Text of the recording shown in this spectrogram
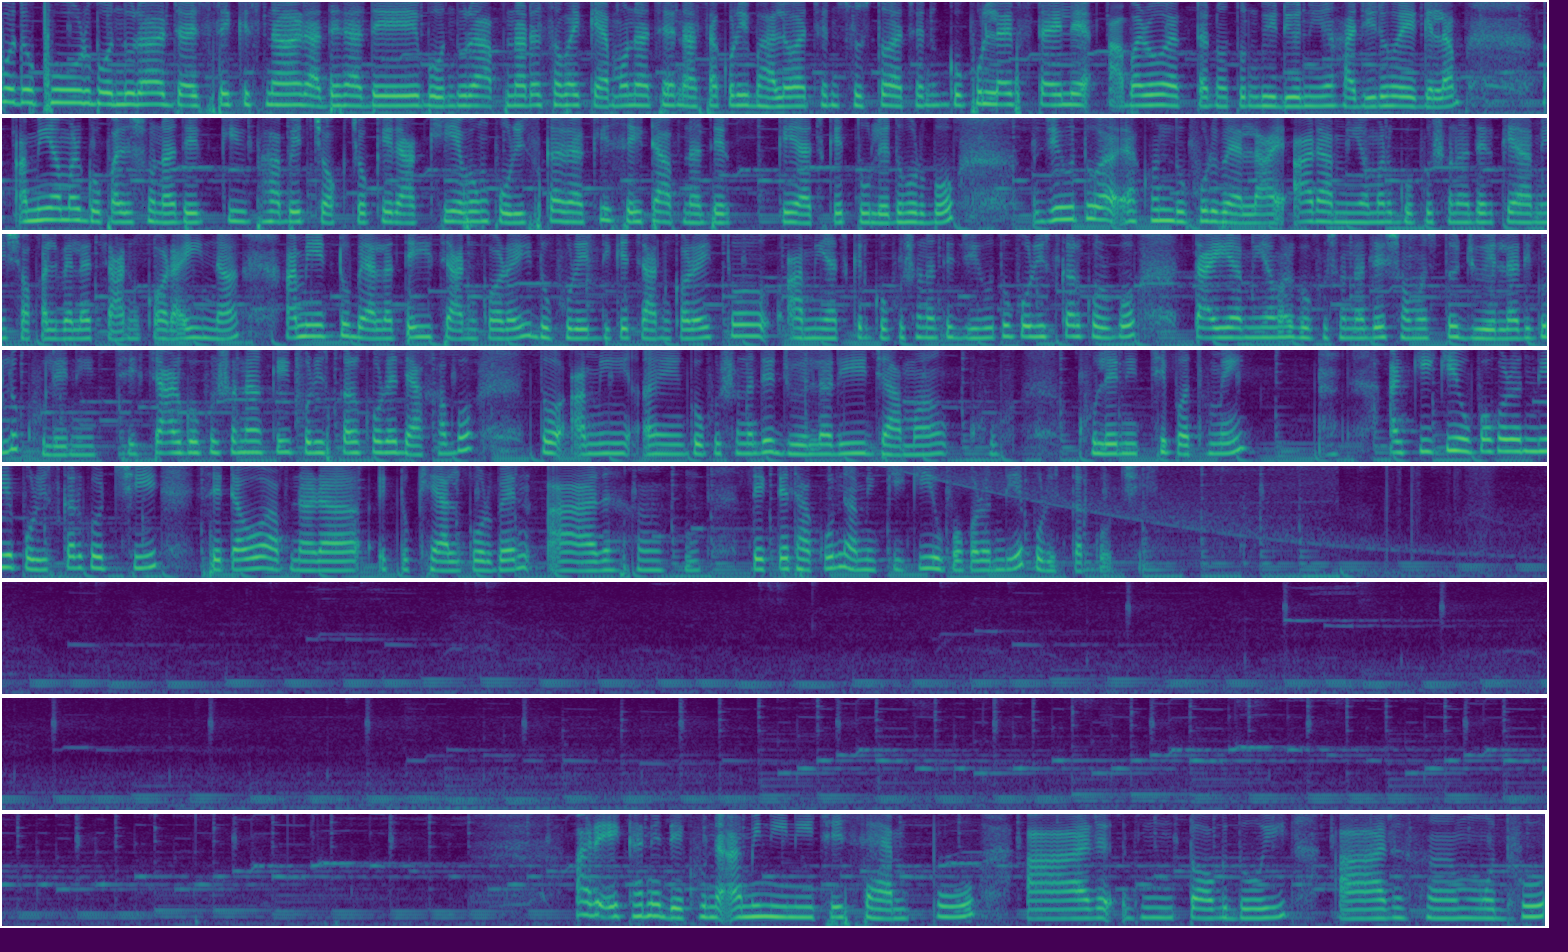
শুভ দুপুর বন্ধুরা, জয় শ্রীকৃষ্ণ, রাধে রাধে। বন্ধুরা, আপনারা সবাই কেমন আছেন? আশা করি ভালো আছেন, সুস্থ আছেন। গোপুর লাইফস্টাইলে আবারও একটা নতুন ভিডিও নিয়ে হাজির হয়ে গেলাম। আমি আমার গোপাল সোনাদের কীভাবে চকচকে রাখি এবং পরিষ্কার রাখি, সেইটা আপনাদেরকে আজকে তুলে ধরবো। যেহেতু এখন দুপুর বেলায় আর আমি আমার গোপুসোনাদেরকে আমি সকালবেলা চান করাই না, আমি একটু বেলাতেই চান করাই, দুপুরের দিকে চান করাই। তো আমি আজকের গোপুসোনাতে যেহেতু পরিষ্কার করব, তাই আমি আমার গোপুসোনাদের সমস্ত জুয়েলারিগুলো খুলে নিচ্ছি। চার গোপুসোনাকেই পরিষ্কার করে দেখাবো। তো আমি গোপুসোনাদের জুয়েলারি, জামা খুলে নিচ্ছি প্রথমেই। আর কি কি উপকরণ দিয়ে পরিষ্কার করছি সেটাও আপনারা একটু খেয়াল করবেন আর দেখতে থাকুন আমি কি কি উপকরণ দিয়ে পরিষ্কার করছি। আর এখানে দেখুন আমি নিয়ে নিয়েছি শ্যাম্পু আর টক দই আর হ্যাঁ, মধু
